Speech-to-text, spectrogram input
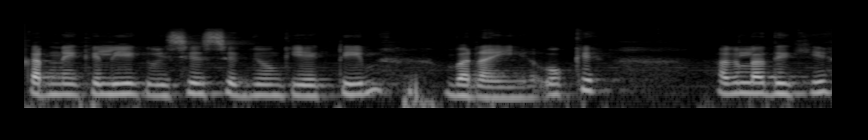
करने के लिए एक विशेषज्ञों की एक टीम बनाई है, ओके? अगला देखिए।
